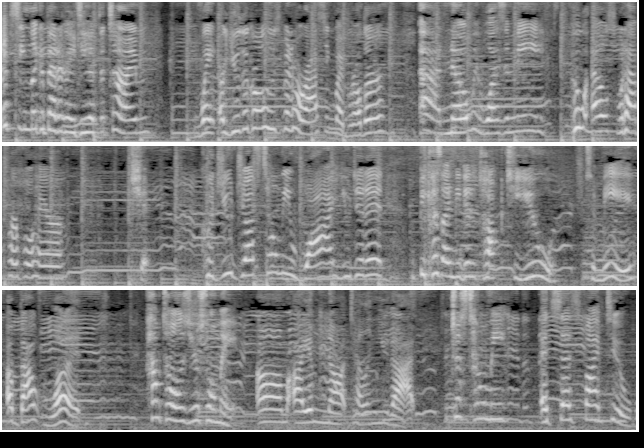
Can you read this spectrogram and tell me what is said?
It seemed like a better idea at the time. Wait, are you the girl who's been harassing my brother? Ah, uh, no, it wasn't me. Who else would have purple hair? Shit. Could you just tell me why you did it? Because I needed to talk to you. To me? About what? How tall is your soulmate? Um, I am not telling you that. Just tell me. It says 5'2.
